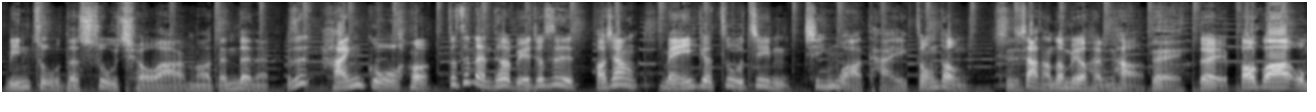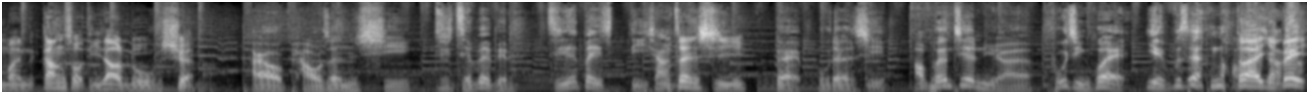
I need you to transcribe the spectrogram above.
民主的诉求啊，然后等等的，可是韩国这真的很特别，就是好像每一个住进青瓦台总统是下场都没有很好。对对，包括我们刚刚所提到的卢武铉嘛，还有朴正熙，别别别。直接被抵下。朴正熙，对，朴正熙，然后朴正熙的女儿朴槿惠也不是很好，对，也被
